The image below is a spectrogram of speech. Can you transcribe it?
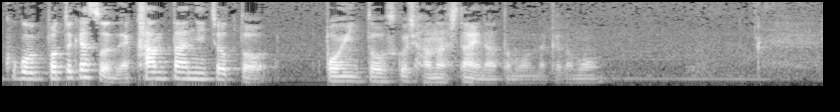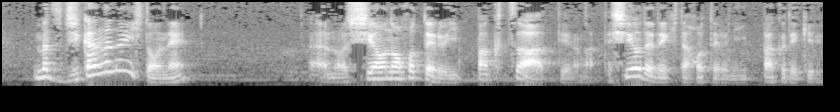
ここポッドキャストでね簡単にちょっとポイントを少し話したいなと思うんだけどもまず時間がない人をねあの塩のホテル一泊ツアーっていうのがあって塩でできたホテルに一泊できる。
